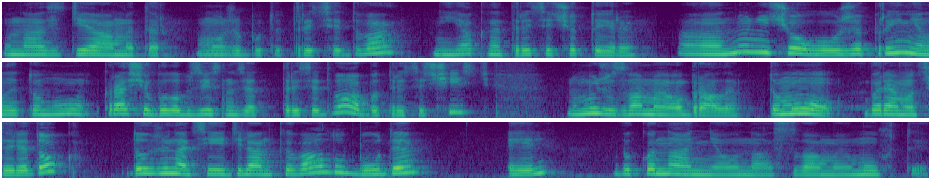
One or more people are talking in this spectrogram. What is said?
у нас діаметр може бути 32, ніяк не 34. А, ну, нічого, вже прийняли, тому краще було б, звісно, взяти 32 або 36. Ну, ми вже з вами обрали. Тому беремо цей рядок. Довжина цієї ділянки валу буде L. Виконання у нас з вами муфти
